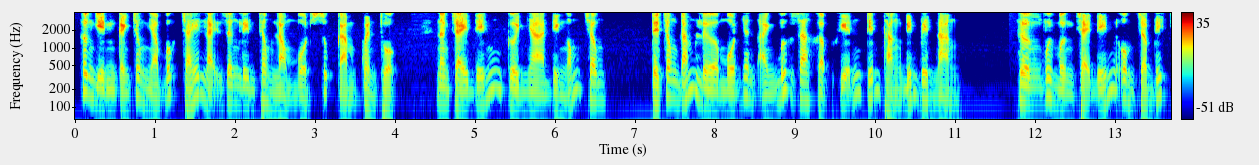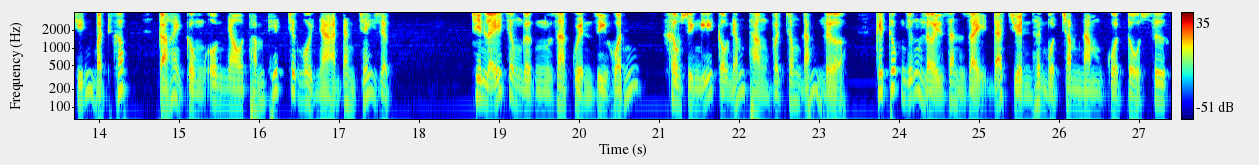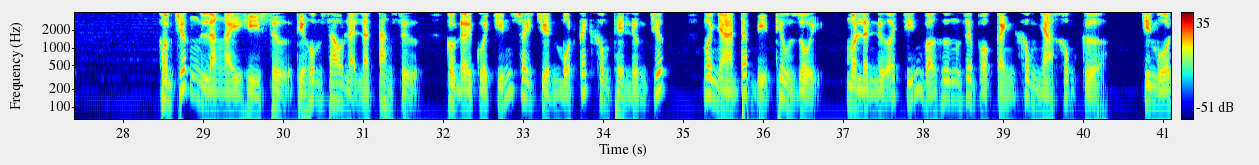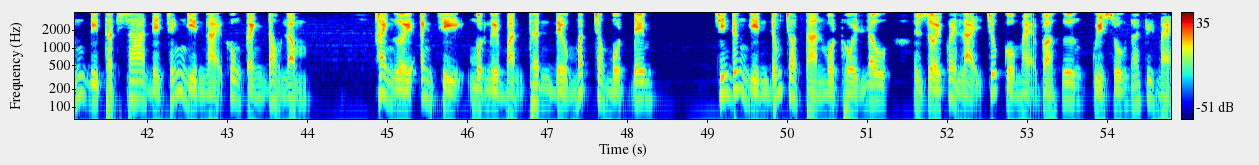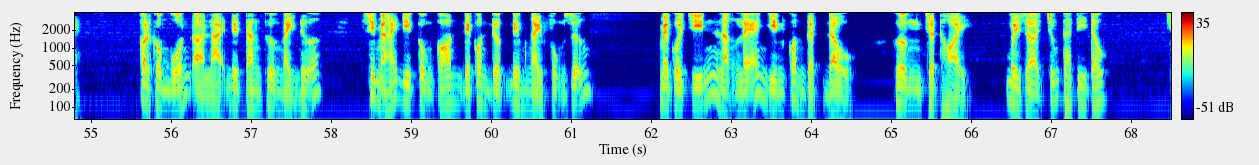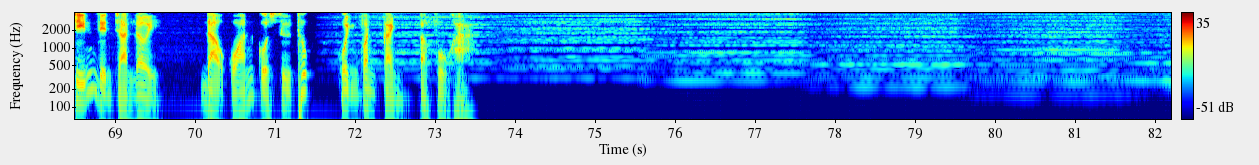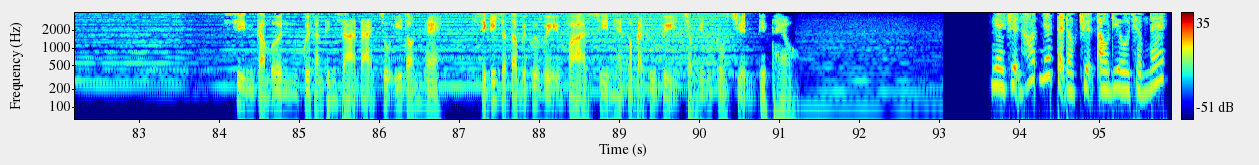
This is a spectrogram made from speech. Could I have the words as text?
Hương nhìn cảnh trong nhà bốc cháy lại dâng lên trong lòng một xúc cảm quen thuộc. Nàng chạy đến cửa nhà để ngóng trông. Từ trong đám lửa, một nhân ảnh bước ra khập khiễng tiến thẳng đến bên nàng. Hương vui mừng chạy đến ôm chầm đích chín bật khóc. Cả hai cùng ôm nhau thắm thiết trước ngôi nhà đang cháy rực. Chín lấy trong ngực ra quyển di huấn. Không suy nghĩ cậu ném thẳng vào trong đám lửa. Kết thúc những lời dân dạy đã truyền hơn 100 năm của tổ sư. Hôm trước là ngày hỷ sự thì hôm sau lại là tang sự. Cuộc đời của Chín xoay chuyển một cách không thể lường trước. Ngôi nhà đã bị thiêu rụi. Một lần nữa Chín và Hương rơi vào cảnh không nhà không cửa. Chín muốn đi thật xa để tránh nhìn lại khung cảnh đau lòng. Hai người anh chị, một người bạn thân đều mất trong một đêm. Chín đứng nhìn đống cho tàn một hồi lâu rồi quay lại chúc của mẹ và Hương quỳ xuống nói với mẹ. Con không muốn ở lại nơi tang thương này nữa. Xin mẹ hãy đi cùng con để con được đêm ngày phụng dưỡng. Mẹ của Chín lặng lẽ nhìn con gật đầu. Hương chợt hỏi, bây giờ chúng ta đi đâu? Chín liền trả lời, đạo quán của sư thúc Huỳnh Văn Cảnh ở phù Hà. Xin cảm ơn quý khán thính giả đã chú ý đón nghe. Xin kính chào tạm biệt quý vị và xin hẹn gặp lại quý vị trong những câu chuyện tiếp theo. Nghe chuyện hot nhất tại đọc truyện audio.net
